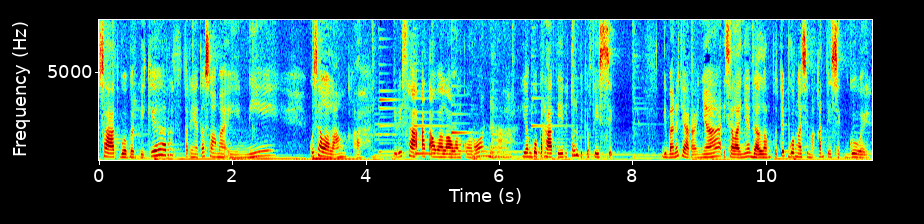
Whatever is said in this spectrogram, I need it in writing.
Saat gue berpikir ternyata selama ini gue salah langkah. Jadi saat awal-awal corona yang gue perhatiin itu lebih ke fisik. Gimana caranya? Istilahnya dalam kutip gue ngasih makan fisik gue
